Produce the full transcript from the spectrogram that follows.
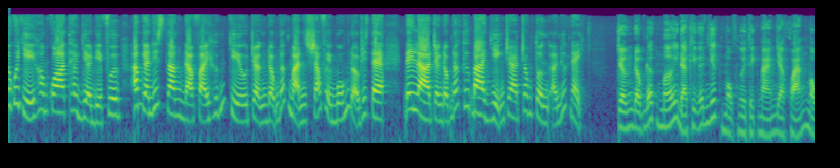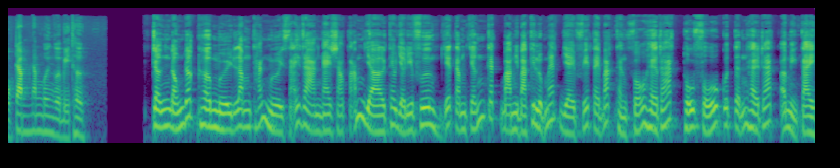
Thưa quý vị, hôm qua theo giờ địa phương, Afghanistan đã phải hứng chịu trận động đất mạnh 6,4 độ Richter. Đây là trận động đất thứ ba diễn ra trong tuần ở nước này. Trận động đất mới đã khiến ít nhất một người thiệt mạng và khoảng 150 người bị thương. Trận động đất hôm 15 tháng 10 xảy ra ngay sau 8 giờ theo giờ địa phương với tâm chấn cách 33 km về phía tây bắc thành phố Herat, thủ phủ của tỉnh Herat ở miền Tây.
